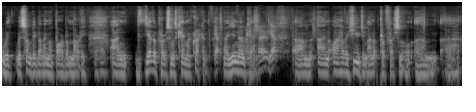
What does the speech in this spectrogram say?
with, with somebody by the name of Barbara Murray, and the other person was Ken McCracken. Yep. Now, you know Ken, show. Yep. um, and I have a huge amount of professional, um, uh,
